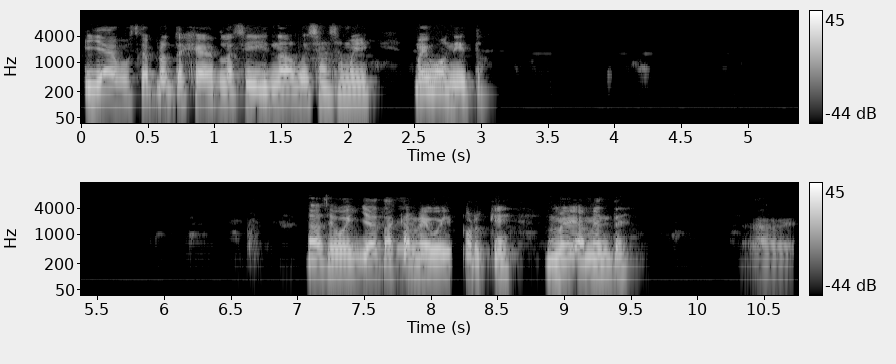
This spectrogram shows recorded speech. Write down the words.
y ya busca protegerlas y no, güey, se hace muy, muy bonito. Ah, sí, güey, ya atácame, güey, ¿por qué? Megamente. A ver.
